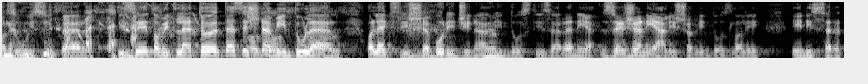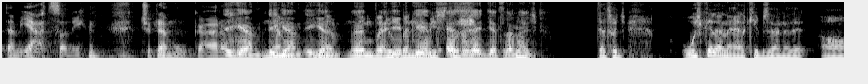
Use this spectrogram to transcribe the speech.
az új szuper izét, amit letöltesz, és nem Azaz, indul el. azaz. A legfrissebb original Windows 10 Reni- Zseniális a Windows, Lali. Én is szeretem játszani. Csak nem munkára. Igen, Nem- igen, igen. nem- nem vagyok benne Egyébként biztos, ez az egyetlen hogy- egy... Tehát, hogy úgy kellene elképzelned a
